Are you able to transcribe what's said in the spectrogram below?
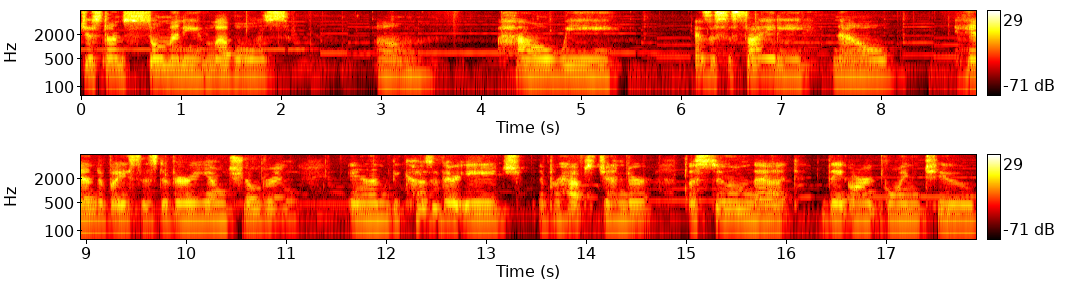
just on so many levels um, how we as a society now hand devices to very young children and because of their age and perhaps gender assume that they aren't going to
